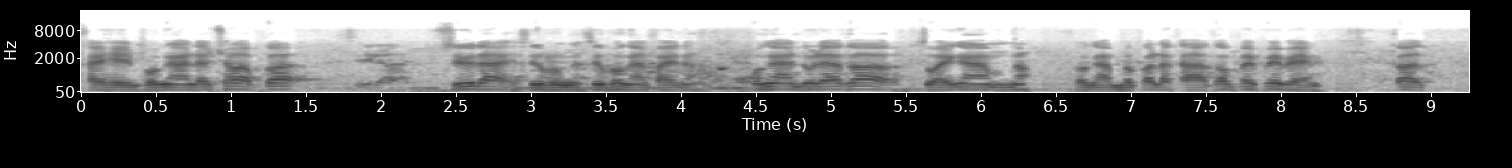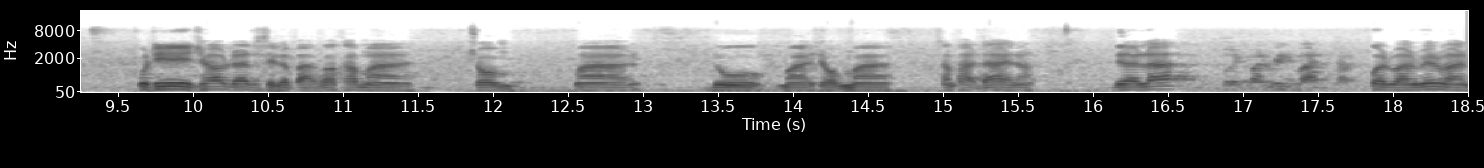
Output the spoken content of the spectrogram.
ใครเห็นผลงานแล้วชอบก็ ซื้อได้ซื้อได้ซื้อผลซื้อผลงานไปเนาะผลงานดูแล้วก็สวยงามเนาะสวยงามแล้วก็ราคาก็ไม่ไม่แพงก็ผู้ที่ชอบด้านศิลปะก็เข้ามาชมมาดูมาชมมาสัมผัสได้เนาะเดือนละเปิดวันเว้นวันครับเปิดวันเว้นวัน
